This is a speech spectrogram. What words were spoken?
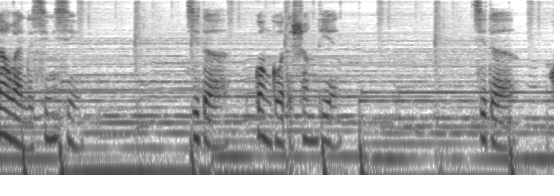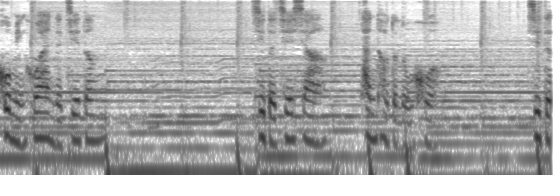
那晚的星星，记得逛过的商店，记得忽明忽暗的街灯，记得街下摊头的炉火，记得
